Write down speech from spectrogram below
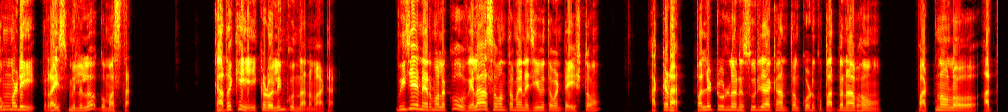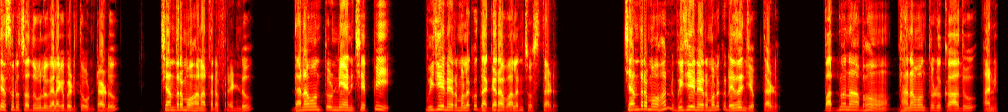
గుమ్మడి రైస్ మిల్లులో గుమస్తా. కథకి ఇక్కడో లింక్ ఉందన్నమాట. విజయ నిర్మలకు విలాసవంతమైన జీవితం అంటే ఇష్టం. అక్కడ పల్లెటూళ్ళలోని సూర్యకాంతం కొడుకు పద్మనాభం పట్నంలో అత్యసరు చదువులు వెలగబెడుతూ ఉంటాడు. చంద్రమోహన్ అతని ఫ్రెండు. ధనవంతుణ్ణి అని చెప్పి విజయ నిర్మలకు దగ్గరవ్వాలని చూస్తాడు. చంద్రమోహన్ విజయ నిర్మలకు నిజం చెప్తాడు. పద్మనాభం ధనవంతుడు కాదు అని.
